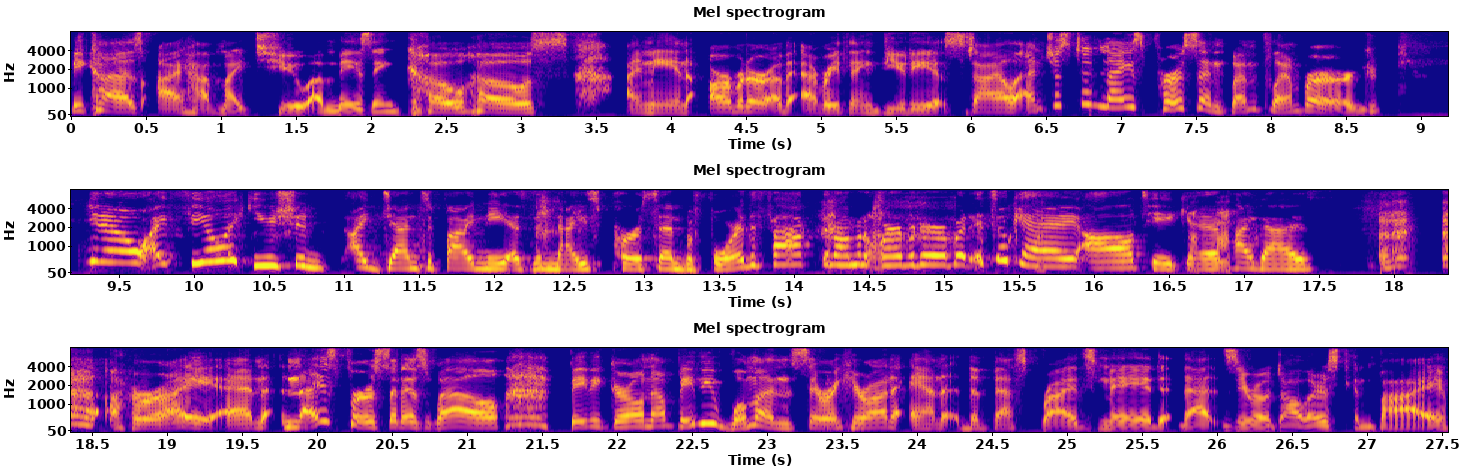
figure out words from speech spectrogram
because I have my two amazing co hosts. I mean, arbiter of everything beauty, style, and just a nice person, Gwen Flamberg. You know, I feel like you should identify me as the nice person before the fact that I'm an arbiter, but it's okay. I'll take it. Hi, guys. All right. And nice person as well. Baby girl, now baby woman, Sarah Hearon, and the best bridesmaid that zero dollars can buy.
